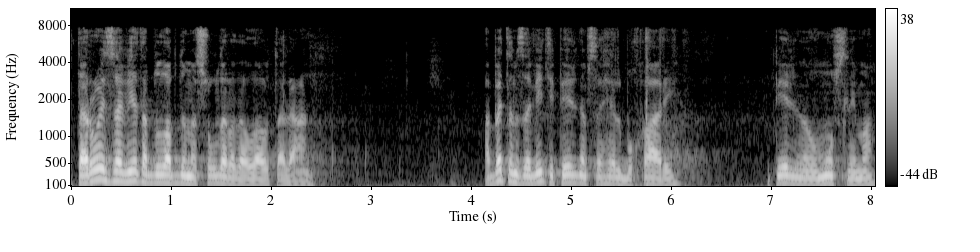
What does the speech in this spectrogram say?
Второй завет Абдулла Абду Масуда, радаллаху талян. Об этом завете передано в Сахель Бухари, передано у муслима.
